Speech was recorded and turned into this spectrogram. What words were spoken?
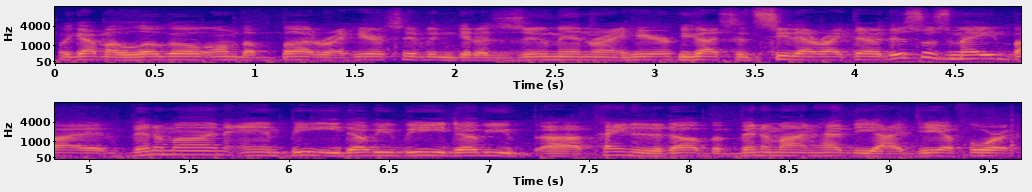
We got my logo on the butt right here. See if we can get a zoom in right here. You guys can see that right there. This was made by Venomine and BEW. BEW uh, painted it up, but Venomine had the idea for it.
